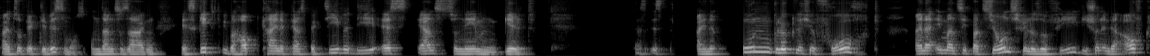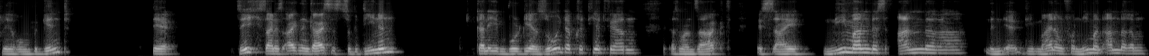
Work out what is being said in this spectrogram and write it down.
als Subjektivismus, um dann zu sagen, es gibt überhaupt keine Perspektive, die es ernst zu nehmen gilt. Das ist eine unglückliche Frucht einer Emanzipationsphilosophie, die schon in der Aufklärung beginnt, der sich seines eigenen Geistes zu bedienen, kann eben vulgär so interpretiert werden, dass man sagt, es sei niemandes anderer, die Meinung von niemand anderem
